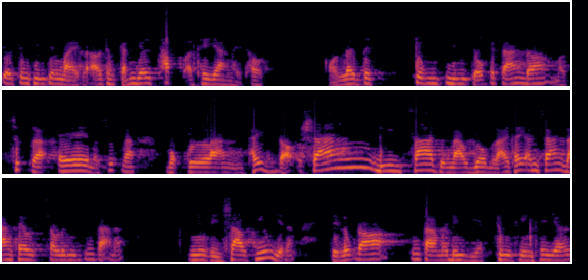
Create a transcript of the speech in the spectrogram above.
ở trung tim chân mày là ở trong cảnh giới thấp ở thế gian này thôi. Còn lên tới trung tim chỗ cái trán đó mà xuất ra, ê, mà xuất ra một lần thấy rõ sáng, đi xa chừng nào dồn lại thấy ánh sáng đang theo sau lưng chúng ta đó. Như vì sao chiếu vậy đó. Thì lúc đó chúng ta mới đi về trung thiên thế giới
